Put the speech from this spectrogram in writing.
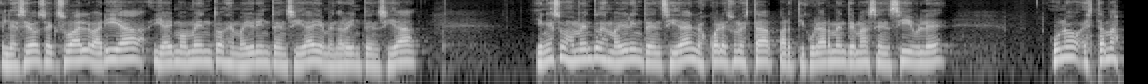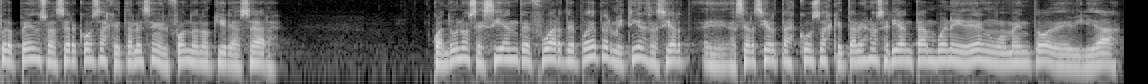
El deseo sexual varía y hay momentos de mayor intensidad y de menor intensidad. Y en esos momentos de mayor intensidad en los cuales uno está particularmente más sensible, uno está más propenso a hacer cosas que tal vez en el fondo no quiere hacer. Cuando uno se siente fuerte, puede permitirse hacer, eh, ciertas cosas que tal vez no serían tan buena idea en un momento de debilidad.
